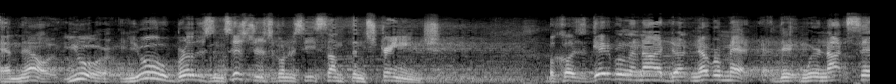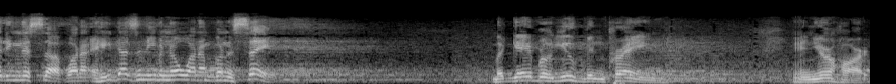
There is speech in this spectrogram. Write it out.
and now you, you brothers and sisters, are going to see something strange. Because Gabriel and I don't, never met. We're not setting this up. What I, he doesn't even know what I'm going to say. But Gabriel, you've been praying in your heart,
